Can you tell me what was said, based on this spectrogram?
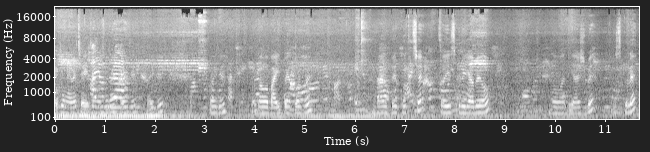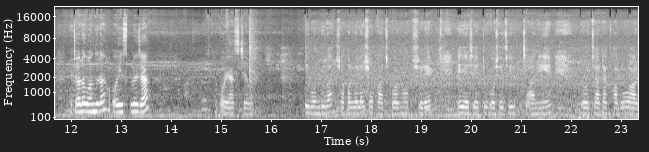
এই যে নেমেছে এই যে বন্ধুরা, এই যে এই যে, ওই যে, ওর বাবা বাইক বের করবে। বাইক বের করছে, তো স্কুলে যাবে ও। বাবা দিয়ে আসবে স্কুলে। চলো বন্ধুরা, ওই স্কুলে যা। পরে আসছে আবার। এই বন্ধুরা, সকালবেলায় সব কাজকর্ম সেরে, এই এসে একটু বসেছি, চা নিয়ে। তো চাটা খাব আর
